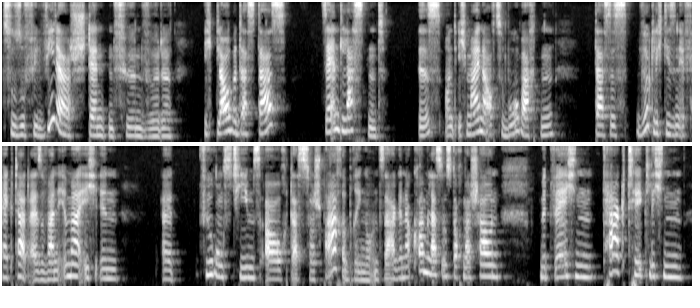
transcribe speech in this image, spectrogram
zu so viel Widerständen führen würde. Ich glaube, dass das sehr entlastend ist und ich meine auch zu beobachten, dass es wirklich diesen Effekt hat. Also wann immer ich in äh, Führungsteams auch das zur Sprache bringe und sage, na komm, lass uns doch mal schauen, mit welchen tagtäglichen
